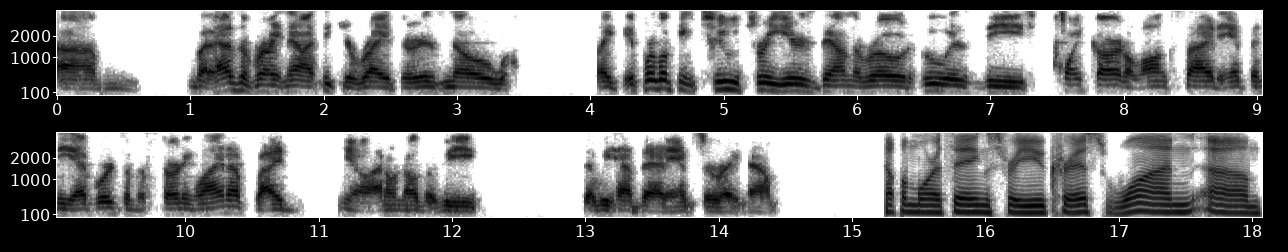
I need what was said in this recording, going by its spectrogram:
Um, but as of right now, I think you're right. There is no like if we're looking two, three years down the road, who is the point guard alongside Anthony Edwards in the starting lineup? I you know I don't know that we that we have that answer right now. Couple more things for you, Chris. One. Um,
